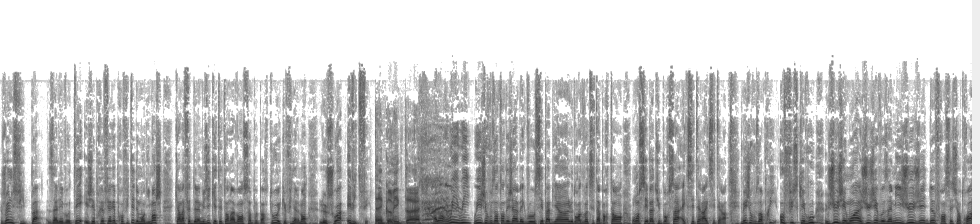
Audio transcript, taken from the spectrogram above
Je ne suis pas allé voter et j'ai préféré profiter de mon dimanche car la fête de la musique était en avance un peu partout et que finalement, le choix est vite fait. T'es comique, toi, hein? Alors oui, oui, oui, je vous entends déjà avec vos c'est pas bien, le droit de vote c'est important, on s'est battu pour ça, etc., etc. Mais je vous en prie, offusquez-vous, jugez-moi, jugez vos amis, jugez deux Français sur trois,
